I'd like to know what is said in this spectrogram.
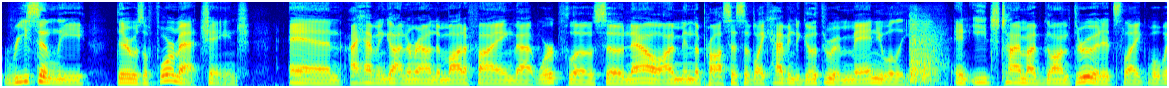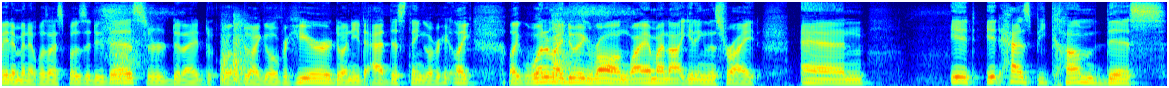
recently there was a format change and I haven't gotten around to modifying that workflow. So now I'm in the process of like having to go through it manually. And each time I've gone through it, it's like, well, wait a minute, was I supposed to do this, or did I do, do I go over here? Do I need to add this thing over here? Like, like what am I doing wrong? Why am I not getting this right? And it it has become this,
